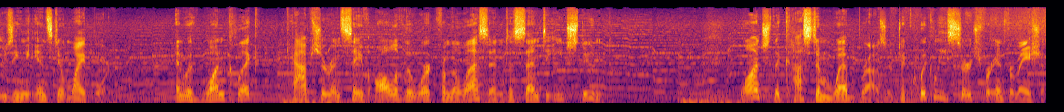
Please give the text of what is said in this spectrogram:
using the Instant Whiteboard. And with one click, capture and save all of the work from the lesson to send to each student. Launch the custom web browser to quickly search for information.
